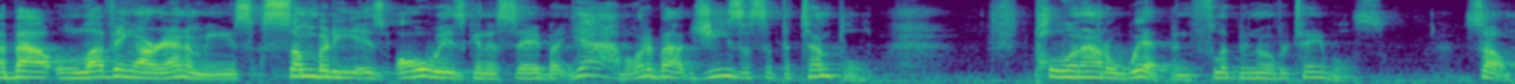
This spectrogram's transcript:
about loving our enemies, somebody is always going to say, But yeah, but what about Jesus at the temple? Pulling out a whip and flipping over tables. So,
